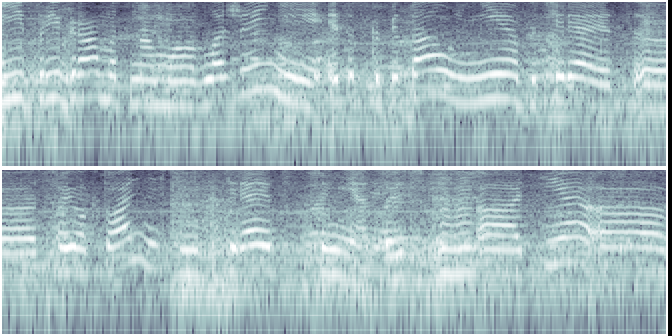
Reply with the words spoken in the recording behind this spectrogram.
и при грамотном э, вложении этот капитал не потеряет э, свою актуальность и не потеряет в цене. То есть э, те э,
